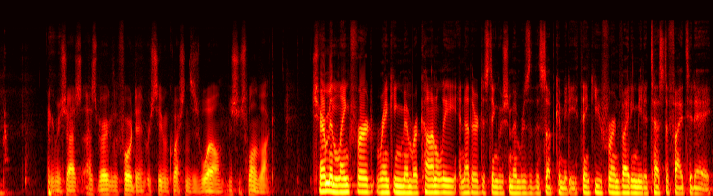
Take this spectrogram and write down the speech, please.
Thank you, Mr. Osberg. Look forward to receiving questions as well. Mr. Schwellenbach. Chairman Lankford, Ranking Member Connolly, and other distinguished members of the subcommittee, thank you for inviting me to testify today.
